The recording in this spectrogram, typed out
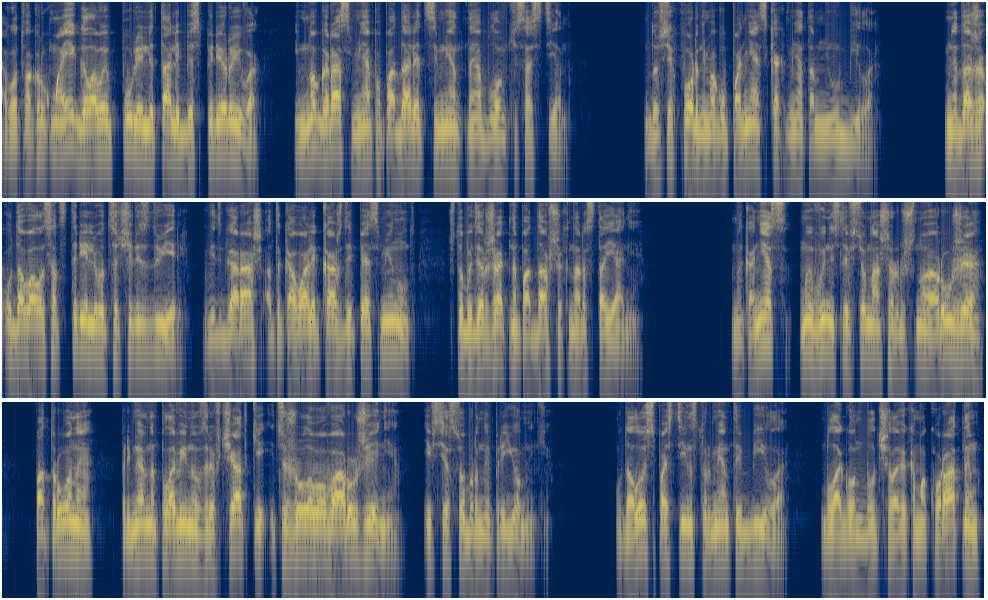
А вот вокруг моей головы пули летали без перерыва, и много раз в меня попадали цементные обломки со стен. До сих пор не могу понять, как меня там не убило. Мне даже удавалось отстреливаться через дверь, ведь гараж атаковали каждые пять минут, чтобы держать нападавших на расстоянии. Наконец, мы вынесли все наше ручное оружие, патроны, примерно половину взрывчатки и тяжелого вооружения, и все собранные приемники. Удалось спасти инструменты Билла, благо он был человеком аккуратным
